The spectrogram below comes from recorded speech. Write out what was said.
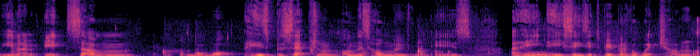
you know it's um what, what his perception on this whole movement is and he he sees it to be a bit of a witch hunt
